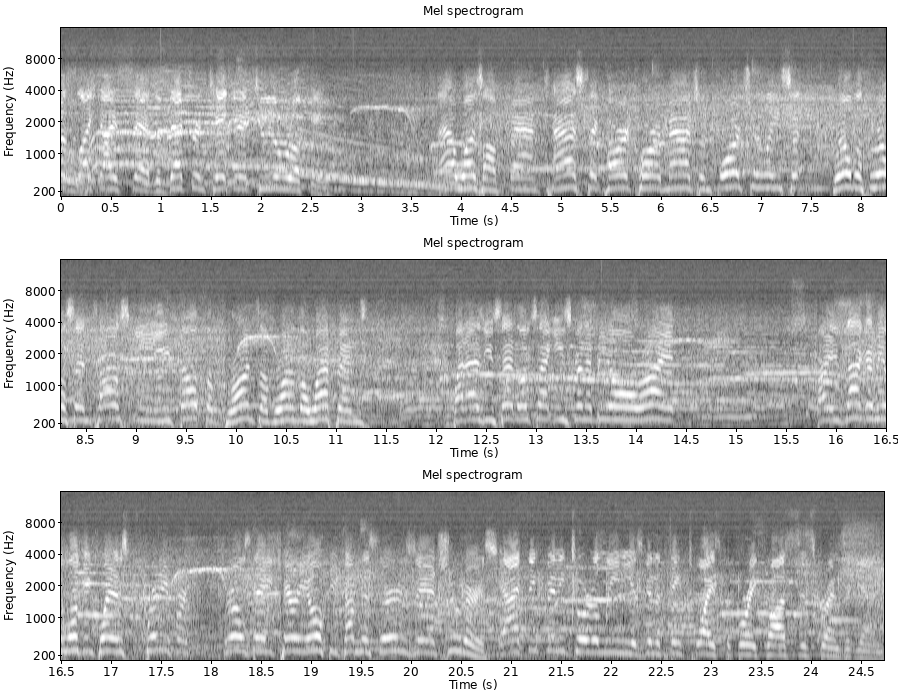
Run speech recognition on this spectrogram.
just like I said, the veteran taking it to the rookie. That was a fantastic hardcore match. Unfortunately, Will the Thrill Santowski, he felt the brunt of one of the weapons. But as you said, it looks like he's going to be all right. But he's not going to be looking quite as pretty for Thrills Day karaoke come this Thursday at Shooters. Yeah, I think Vinny Tortelinni is going to think twice before he crosses his friends again.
